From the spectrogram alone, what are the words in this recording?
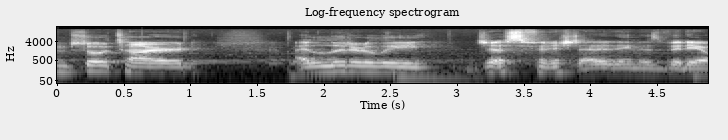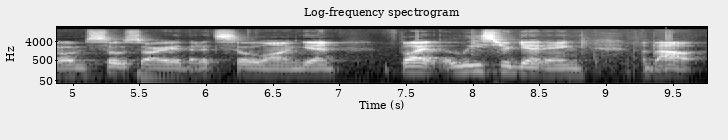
I'm so tired. I literally just finished editing this video. I'm so sorry that it's so long again, but at least you're getting about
